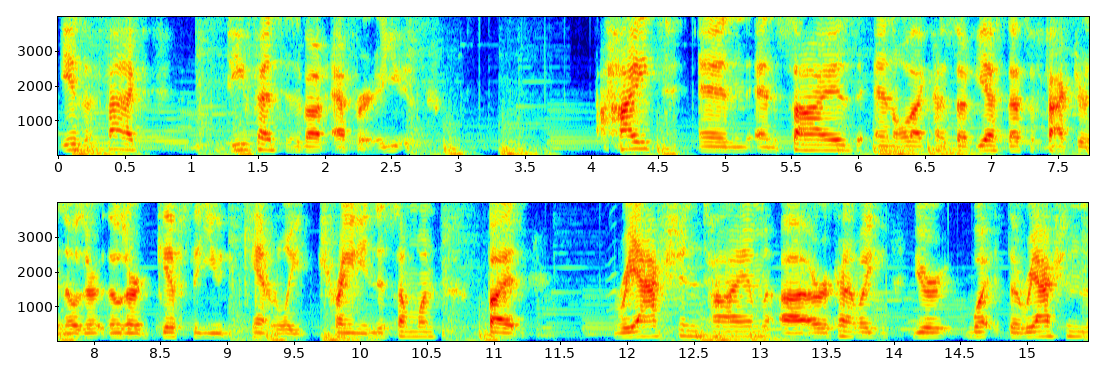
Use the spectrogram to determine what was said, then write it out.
is a fact, defense is about effort. You, height and and size and all that kind of stuff. Yes, that's a factor, and those are those are gifts that you can't really train into someone. But reaction time, uh, or kind of like your what the reactions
